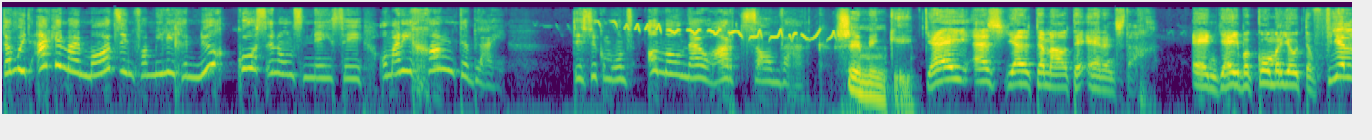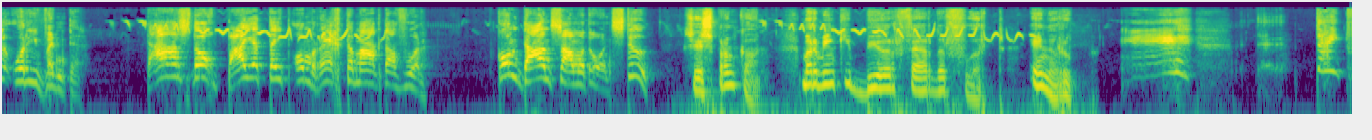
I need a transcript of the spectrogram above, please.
Dan moet ek en my maats en familie genoeg kos in ons nes hê om aan die gang te bly. Dis hoekom ons almal nou hard saamwerk. Sê Minkie. Jy is heeltemal te ernstig en jy bekommer jou te veel oor die winter. Daar's nog baie tyd om reg te maak daarvoor. Kom dan saam met ons toe. Sê Sprinkaan. Maar Minkie beur verder voort en roep. Tyd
